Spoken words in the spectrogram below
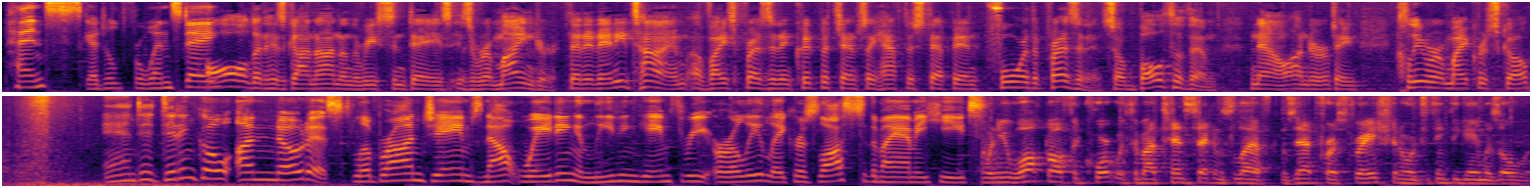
Pence, scheduled for Wednesday. All that has gone on in the recent days is a reminder that at any time a vice president could potentially have to step in for the president. So both of them now under a clearer microscope. And it didn't go unnoticed. LeBron James not waiting and leaving game three early. Lakers lost to the Miami Heat. When you walked off the court with about 10 seconds left, was that frustration or did you think the game was over?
